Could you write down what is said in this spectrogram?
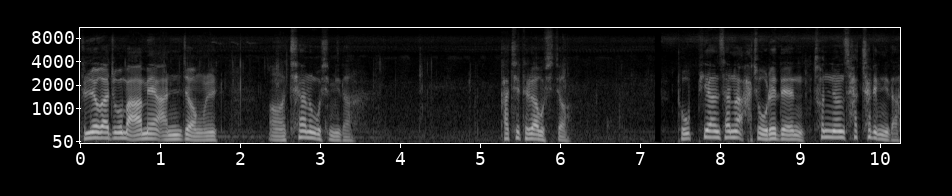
들려가지고 마음의 안정을 어, 취하는 곳입니다. 같이 들어가 보시죠. 도피안사는 아주 오래된 천년 사찰입니다.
